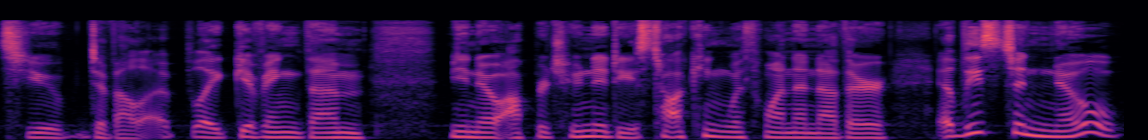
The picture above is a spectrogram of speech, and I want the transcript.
to develop like giving them you know opportunities talking with one another at least to know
